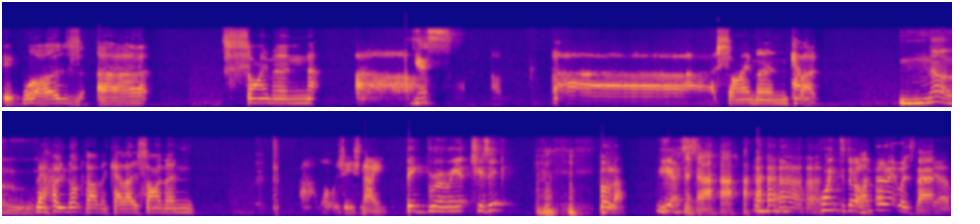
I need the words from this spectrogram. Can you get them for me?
It was uh, Simon. Uh, Yes. uh, Simon Callow. No. No, not Simon Callow. Simon. What was his name? Big brewery at Chiswick? Fuller. Yes. Point to Dom. I Dom. knew it was that. Yeah.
